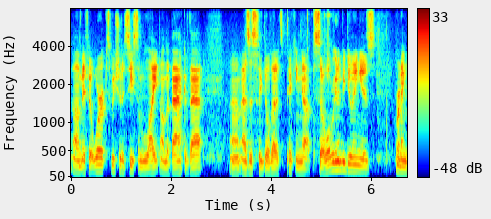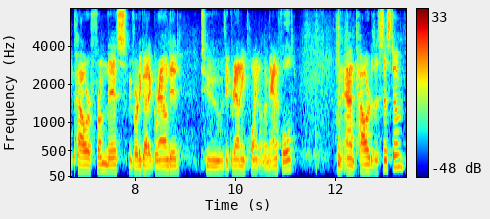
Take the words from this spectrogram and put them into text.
Um, if it works, we should see some light on the back of that um, as a signal that it's picking up. So what we're going to be doing is running power from this. We've already got it grounded to the grounding point on the manifold. Going to add power to the system.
